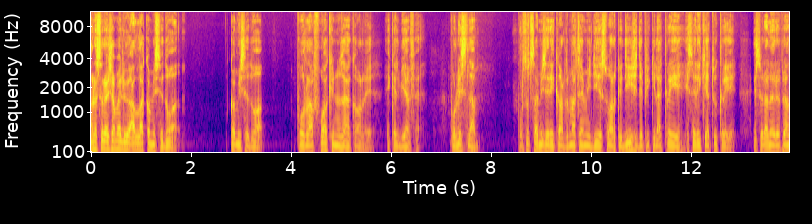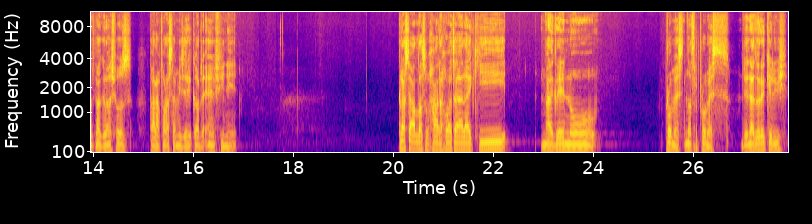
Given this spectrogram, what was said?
On ne saurait jamais louer Allah comme il se doit, comme il se doit, pour la foi qu'il nous a accordée et quel bienfait, pour l'islam, pour toute sa miséricorde matin, midi et soir, que dis-je, depuis qu'il a créé, et celui qui a tout créé. Et cela ne représente pas grand-chose par rapport à sa miséricorde infinie. Grâce à Allah subhanahu wa ta'ala qui, malgré nos promesses, notre promesse de n'adorer que lui,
